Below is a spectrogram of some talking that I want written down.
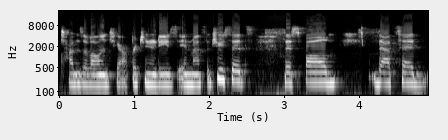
tons of volunteer opportunities in Massachusetts this fall. That said,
